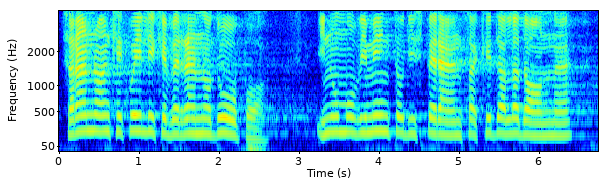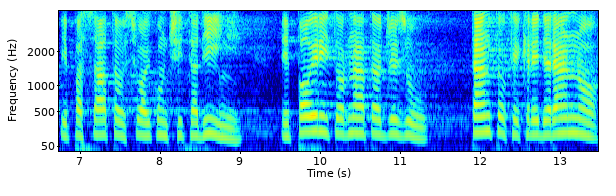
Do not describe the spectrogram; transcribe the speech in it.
Saranno anche quelli che verranno dopo, in un movimento di speranza che dalla donna è passato ai suoi concittadini e poi ritornato a Gesù, tanto che crederanno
